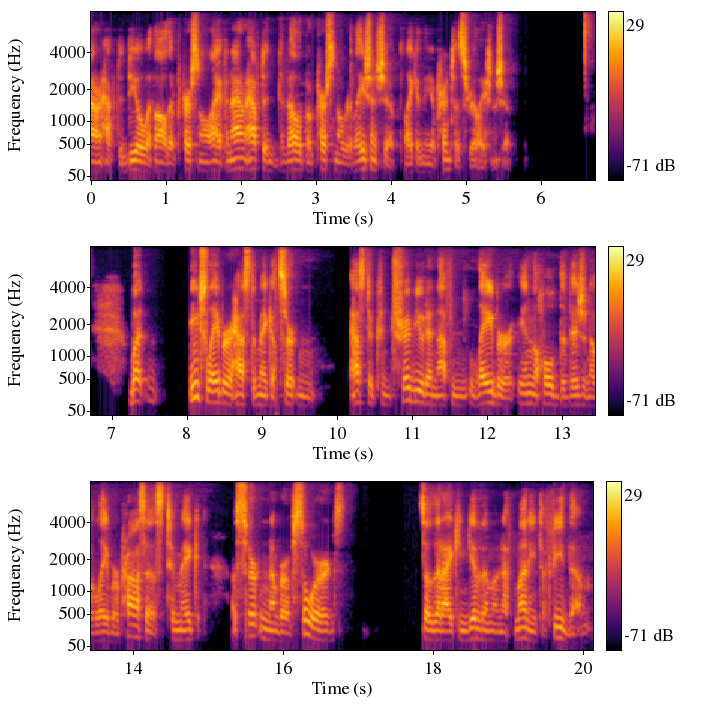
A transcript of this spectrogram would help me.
i don't have to deal with all their personal life and i don't have to develop a personal relationship like in the apprentice relationship but each laborer has to make a certain has to contribute enough labor in the whole division of labor process to make a certain number of swords so that I can give them enough money to feed them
